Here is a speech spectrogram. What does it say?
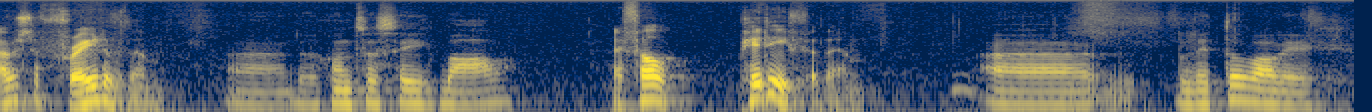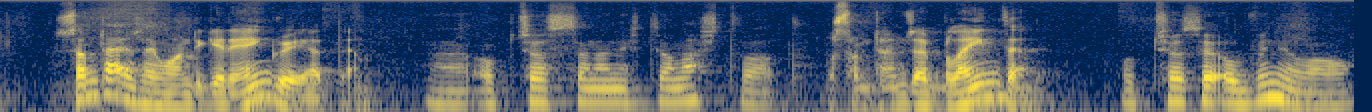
I was afraid of them. Uh, dokonce se jich bál. I felt pity for them. Uh, litoval jich. Sometimes I wanted to get angry at them. Uh, občas se na ně chtěl naštvat. Well, sometimes I blamed them. Občas je obvinoval.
